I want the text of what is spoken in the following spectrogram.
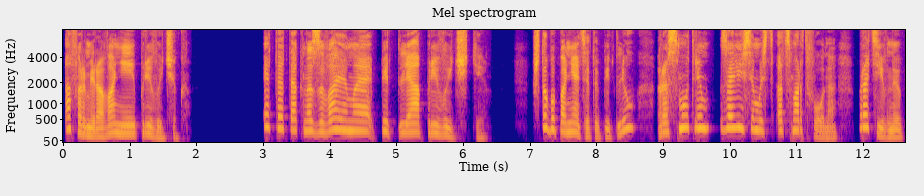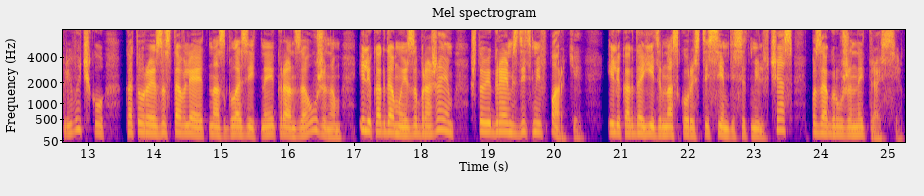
о формировании привычек. Это так называемая петля привычки. Чтобы понять эту петлю, рассмотрим зависимость от смартфона, противную привычку, которая заставляет нас глазеть на экран за ужином или когда мы изображаем, что играем с детьми в парке, или когда едем на скорости 70 миль в час по загруженной трассе.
